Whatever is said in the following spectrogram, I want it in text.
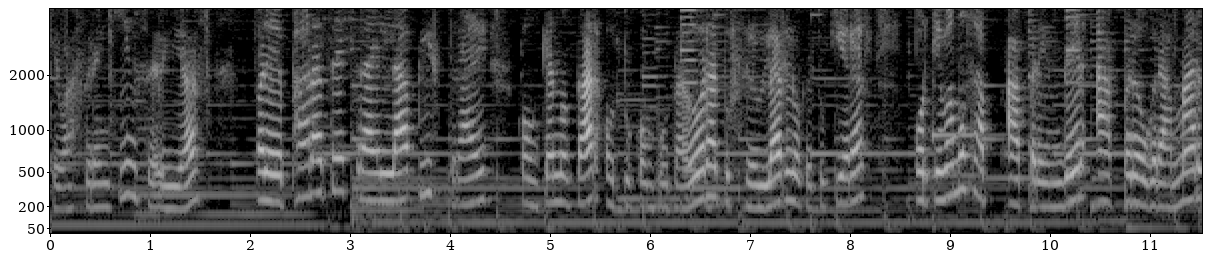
que va a ser en 15 días, prepárate, trae lápiz, trae con qué anotar o tu computadora, tu celular, lo que tú quieras, porque vamos a aprender a programar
